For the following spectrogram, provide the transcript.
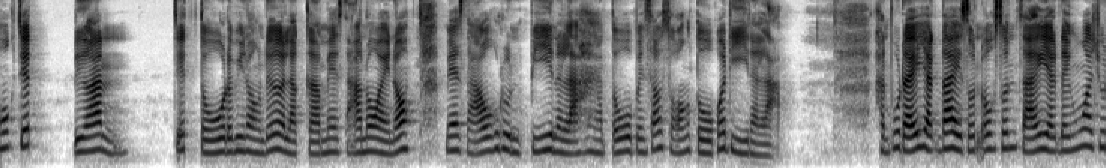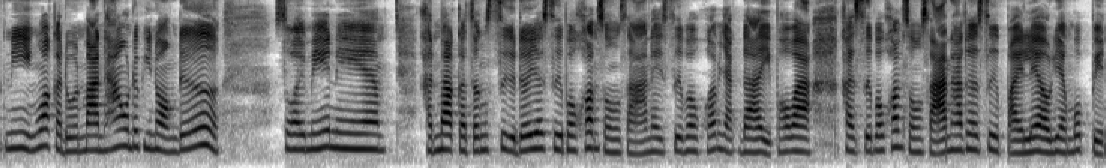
หกเจ็ดเดือน เจ็ดโตเด้อพี่น้องเด้อแล้วก็แม่สาวน้อยเนาะแม่สาวรุ่นปีนั่นละห้าโตเป็นสาวสองโตพอดีนั่นละคันผู้ใดอยากได้สนอกสนใจอยากได้งัวชุดนี้งัวกระโดนบานเฮาเด้อพี่น้องเด้อซอยเมแหน่คันมากก็จังซื้อเด้ออย่าซื้อเพราะความสงสารให้ซื้อเพราะความอยากได้ เพราะว่าคันซื้อเพราะความสงสารถ้าเธอซื้อไปแล้วเลี้ยงบ่เป็น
